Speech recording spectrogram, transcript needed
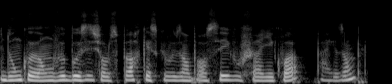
donc, euh, on veut bosser sur le sport. Qu'est-ce que vous en pensez? Vous feriez quoi, par exemple?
